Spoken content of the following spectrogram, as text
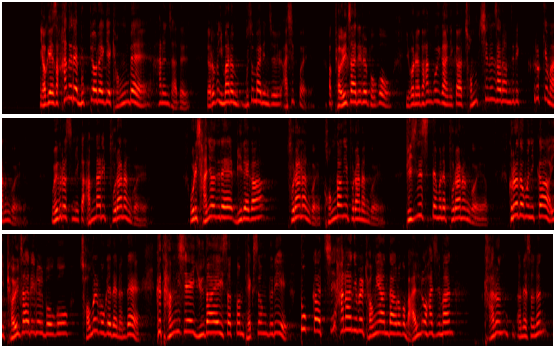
여기에서 하늘의 무별에게 경배하는 자들. 여러분 이 말은 무슨 말인지 아실 거예요. 별자리를 보고 이번에도 한국에 가니까 점치는 사람들이 그렇게 많은 거예요. 왜 그렇습니까? 앞날이 불안한 거예요. 우리 자녀들의 미래가 불안한 거예요. 건강이 불안한 거예요. 비즈니스 때문에 불안한 거예요. 그러다 보니까 이 별자리를 보고 점을 보게 되는데 그 당시에 유다에 있었던 백성들이 똑같이 하나님을 경외한다 그러고 말로 하지만 다른 면에서는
